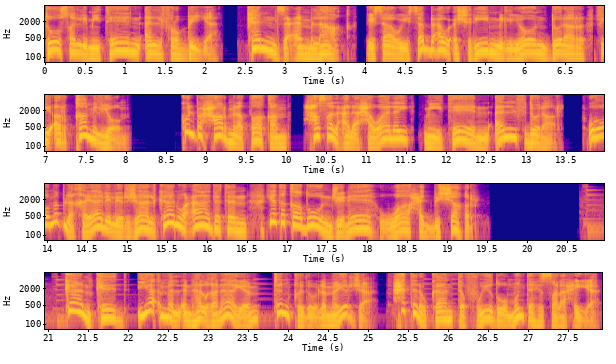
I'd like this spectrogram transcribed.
توصل ل 200 ألف ربية. كنز عملاق يساوي 27 مليون دولار في أرقام اليوم. كل بحار من الطاقم حصل على حوالي 200 ألف دولار. وهو مبلغ خيالي لرجال كانوا عادة يتقاضون جنيه واحد بالشهر. كان كيد يأمل إن هالغنايم تنقذه لما يرجع حتى لو كان تفويضه منتهي الصلاحية.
